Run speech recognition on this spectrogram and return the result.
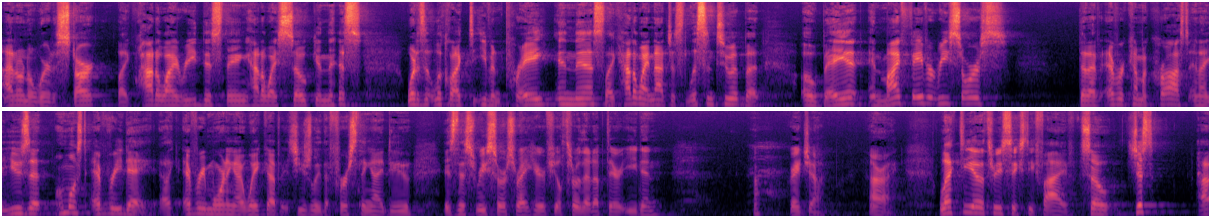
I don't know where to start. Like, how do I read this thing? How do I soak in this? What does it look like to even pray in this? Like, how do I not just listen to it, but obey it? And my favorite resource that I've ever come across, and I use it almost every day. Like every morning I wake up, it's usually the first thing I do is this resource right here. If you'll throw that up there, Eden. great job. All right. Lectio 365. So just, I,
